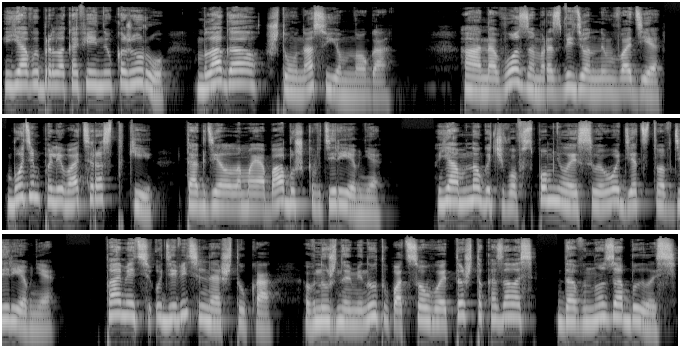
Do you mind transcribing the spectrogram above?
Я выбрала кофейную кожуру, благо, что у нас ее много. А навозом, разведенным в воде, будем поливать ростки. Так делала моя бабушка в деревне. Я много чего вспомнила из своего детства в деревне. Память – удивительная штука. В нужную минуту подсовывает то, что, казалось, давно забылось.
